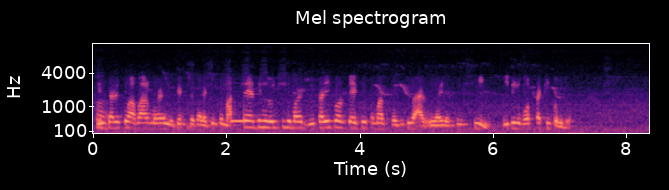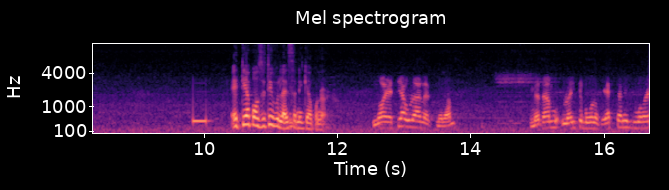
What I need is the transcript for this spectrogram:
তিনি তাৰিখটো আবাৰ মই নিগেটিভ দেখালে। কিন্তু মাত্ৰ এদিন লৈছিলোঁ মানে দুই তাৰিখৰ এইটো তোমাৰ পজিটিভ ওলাই গৈছিল। কি? এইটোৰ অৱস্থা কি কৰিব? এতিয়া পজিটিভ ওলাইছে নেকি আপোনাৰ? নহয় এতিয়া ওলোৱা নাই মেডাম মেডাম ওলাইছে বহুত। এক তাৰিখ মই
